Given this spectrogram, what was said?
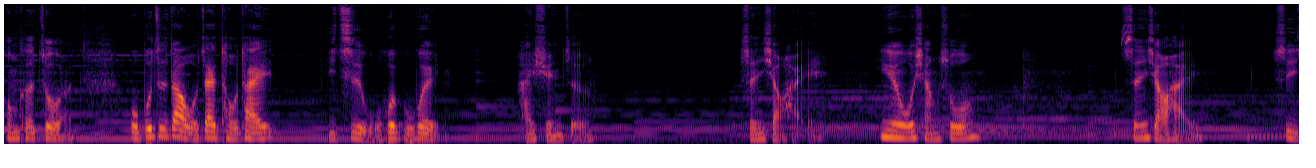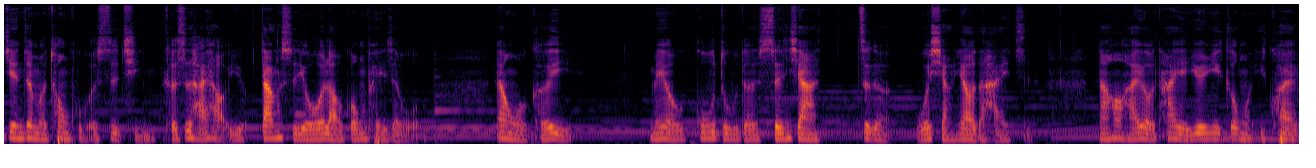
功课做完。我不知道我再投胎一次，我会不会还选择生小孩？因为我想说，生小孩是一件这么痛苦的事情，可是还好有当时有我老公陪着我，让我可以没有孤独的生下这个我想要的孩子，然后还有他也愿意跟我一块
